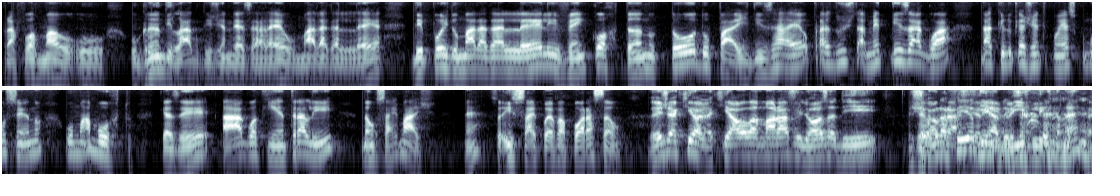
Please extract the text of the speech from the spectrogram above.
para formar o, o, o, grande lago de Genezaré, o Mar da Galileia. Depois do Mar da Galileia, ele vem cortando todo o país de Israel para justamente desaguar naquilo que a gente conhece como sendo o Mar Morto. Quer dizer, a água que entra ali não sai mais né? E sai por evaporação. Veja aqui, olha, que aula maravilhosa de geografia, geografia bíblica, bíblica, né?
